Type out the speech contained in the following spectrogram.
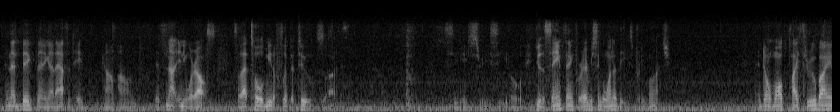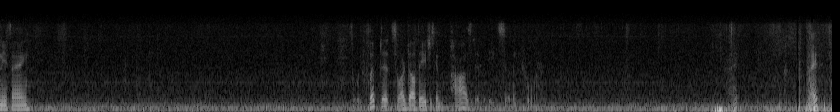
And that big thing, that acetate compound, it's not anywhere else. So that told me to flip it too. So I, CH3CO. Do the same thing for every single one of these, pretty much. And don't multiply through by anything. So flipped it, so our delta H is going to be positive 874. Right? Right?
